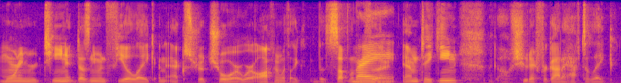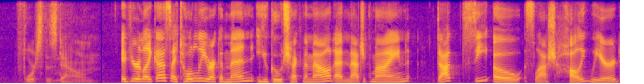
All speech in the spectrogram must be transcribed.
morning routine. It doesn't even feel like an extra chore. Where often with like the supplements that I am taking, like, oh shoot, I forgot I have to like force this down. If you're like us, I totally recommend you go check them out at magicmind.co slash hollyweird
